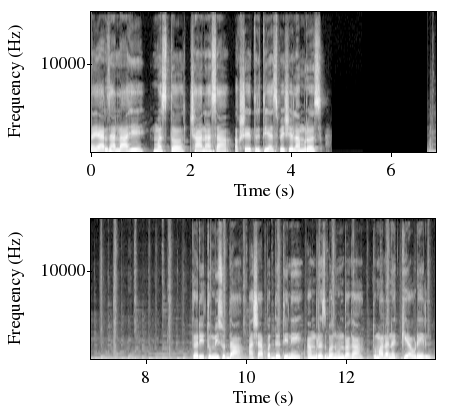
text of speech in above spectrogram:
तयार झाला आहे मस्त छान असा अक्षय तृतीया स्पेशल आमरस. तरी तुम्हीसुद्धा अशा पद्धतीने आमरस बनवून बघा. तुम्हाला नक्की आवडेल.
